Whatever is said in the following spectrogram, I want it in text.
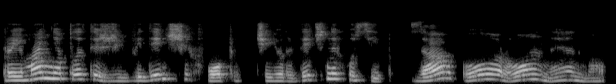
Приймання платежів від інших ФОПів чи юридичних осіб заборонено.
